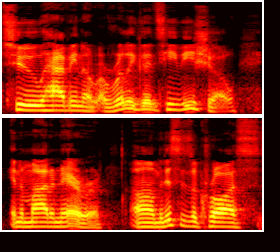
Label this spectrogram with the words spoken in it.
to having a, a really good TV show in the modern era. Um, this is across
